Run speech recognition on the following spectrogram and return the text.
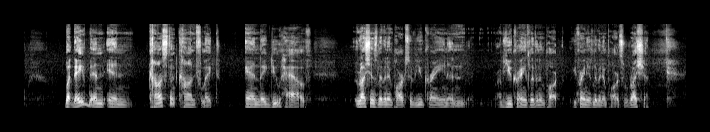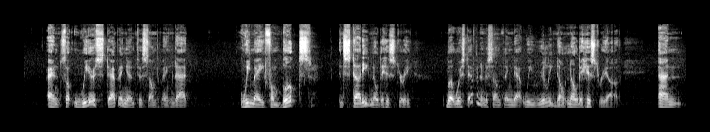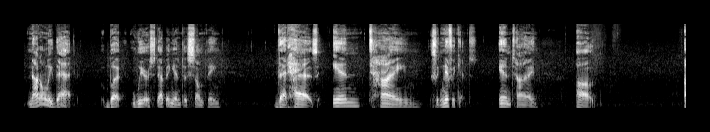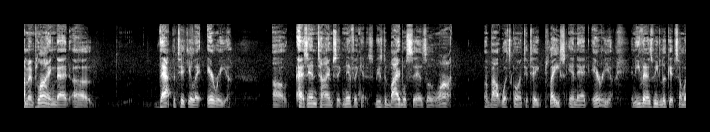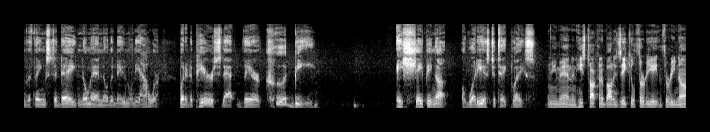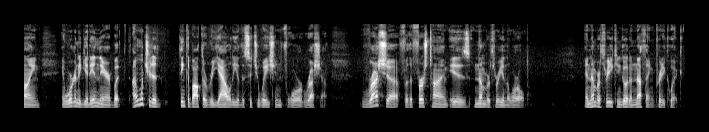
But they've been in constant conflict, and they do have Russians living in parts of Ukraine, and Ukrainians living in part Ukrainians living in parts of Russia. And so we're stepping into something that we may, from books and study, know the history, but we're stepping into something that we really don't know the history of. And not only that, but we're stepping into something that has in time significance, in time. Uh, I'm implying that uh, that particular area uh, has end time significance because the Bible says a lot about what's going to take place in that area. And even as we look at some of the things today, no man know the day nor the hour, but it appears that there could be a shaping up of what is to take place. Amen. And he's talking about Ezekiel 38 and 39, and we're going to get in there, but I want you to think about the reality of the situation for Russia. Russia, for the first time, is number three in the world. And number three can go to nothing pretty quick,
